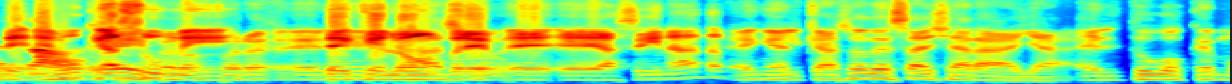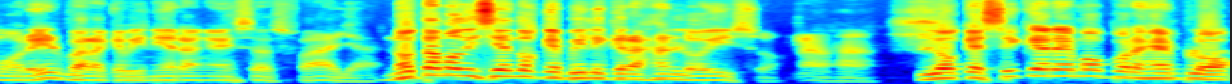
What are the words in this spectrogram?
tenemos que asumir de que el, hombre eh, eh, así nada. En el caso de Sasharaya, él tuvo que morir para que vinieran esas fallas. No estamos diciendo que Billy Graham lo hizo. Ajá. Lo que sí queremos, por ejemplo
